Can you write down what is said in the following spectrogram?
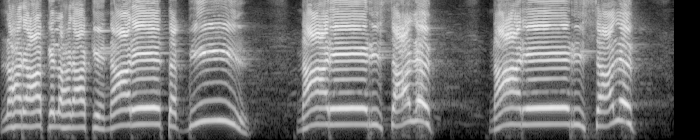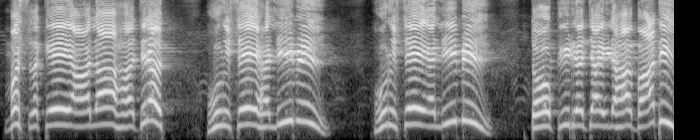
लहरा के लहरा के नारे तकबीर। नारे रिसालत नारे रिसालत। मसलके आला हज़रत, हुरसे हलीमी, हुरसे अलीमी, तौकीर रजा इलाहाबादी,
